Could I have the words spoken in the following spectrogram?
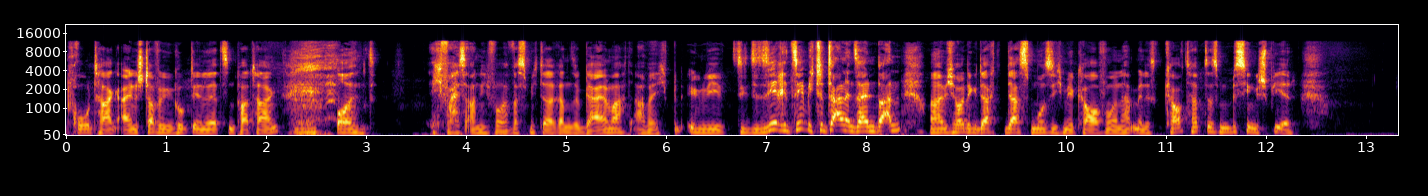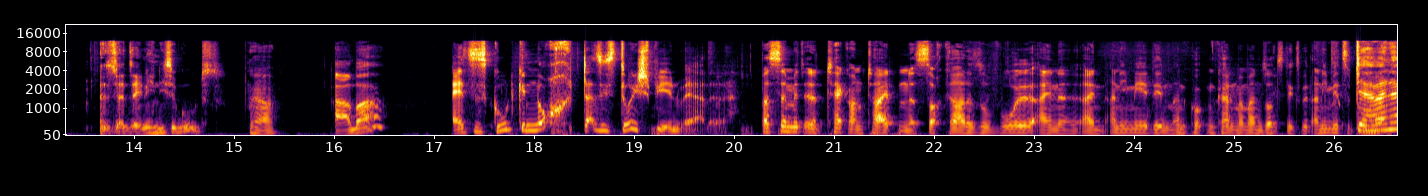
pro Tag eine Staffel geguckt in den letzten paar Tagen. Und ich weiß auch nicht, was mich daran so geil macht, aber ich bin irgendwie, diese Serie zieht mich total in seinen Bann. Und habe ich heute gedacht, das muss ich mir kaufen und habe mir das gekauft, habe das ein bisschen gespielt. Es ist tatsächlich nicht so gut. Ja. Aber es ist gut genug, dass ich es durchspielen werde. Was ist denn mit Attack on Titan? Das ist doch gerade sowohl eine, ein Anime, den man gucken kann, wenn man sonst nichts mit Anime zu tun hat.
